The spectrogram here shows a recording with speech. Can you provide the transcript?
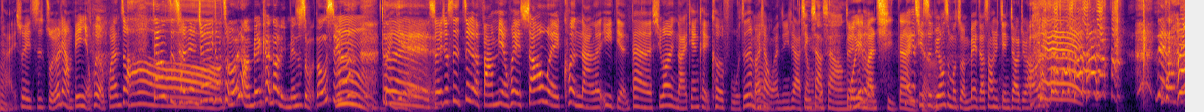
台，所以是左右两边也会有观众，哦这样子成员就会从左右两边看到里面是什么东西了。嗯，对耶所以就是这个方面会稍微困难了一点，但希望哪一天可以克服。我真的蛮想玩惊吓箱我也蛮期待。那个其实不用什么准备，只要上去尖叫就好了。内容不用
